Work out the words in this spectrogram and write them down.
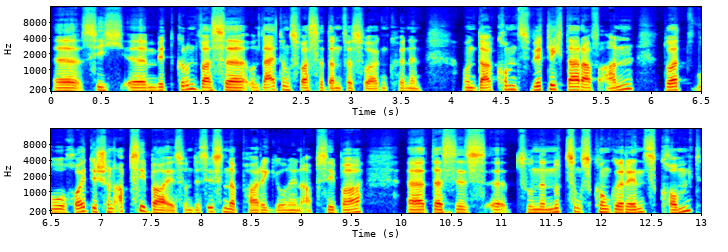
äh, sich äh, mit Grundwasser und Leitungswasser dann versorgen können. Und da kommt es wirklich darauf an, dort, wo heute schon absehbar ist, und es ist in ein paar Regionen absehbar, äh, dass es äh, zu einer Nutzungskonkurrenz kommt,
